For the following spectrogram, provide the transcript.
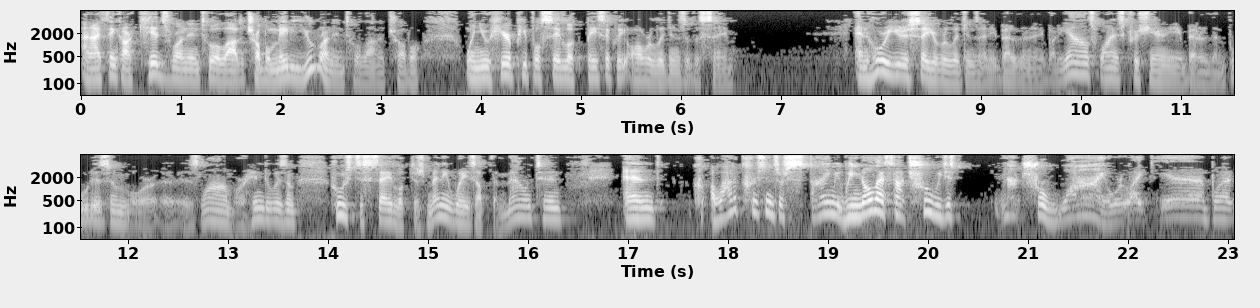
And I think our kids run into a lot of trouble. Maybe you run into a lot of trouble when you hear people say, look, basically all religions are the same. And who are you to say your religion's any better than anybody else? Why is Christianity better than Buddhism or uh, Islam or Hinduism? Who's to say, look, there's many ways up the mountain? And a lot of Christians are stymied. We know that's not true. We just not sure why. We're like, yeah, but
